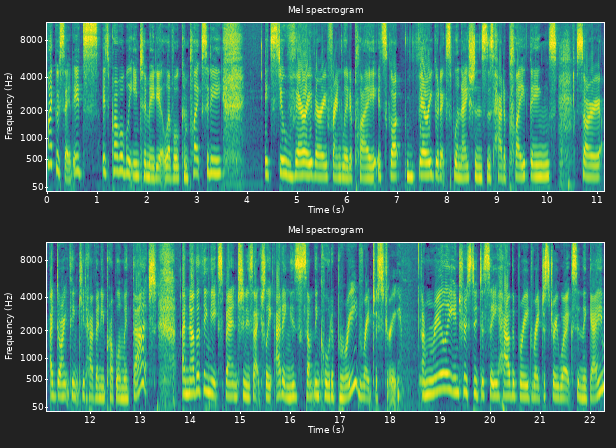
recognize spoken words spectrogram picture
Like I said, it's it's probably intermediate level complexity. It's still very, very friendly to play. It's got very good explanations as how to play things. So I don't think you'd have any problem with that. Another thing the expansion is actually adding is something called a breed registry. I'm really interested to see how the breed registry works in the game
